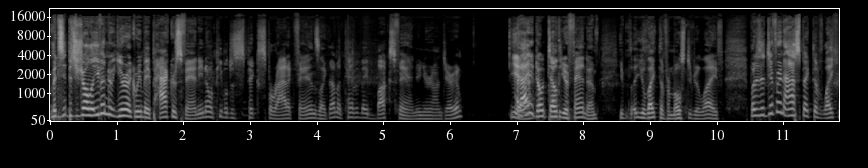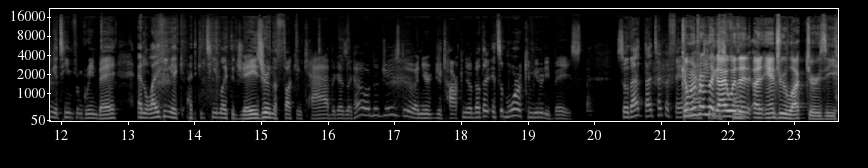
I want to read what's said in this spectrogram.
But but Joel, even you're a Green Bay Packers fan. You know when people just pick sporadic fans. Like I'm a Tampa Bay Bucks fan, and you're in Ontario. Yeah. And I don't doubt that your fandom. You you like them for most of your life, but it's a different aspect of liking a team from Green Bay and liking a, a team like the Jays. You're in the fucking cab. The guy's like, "How the Jays do?" And you're you're talking to him about that. It's a more community based. So that that type of fan Coming from the guy with an, an Andrew Luck jersey.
